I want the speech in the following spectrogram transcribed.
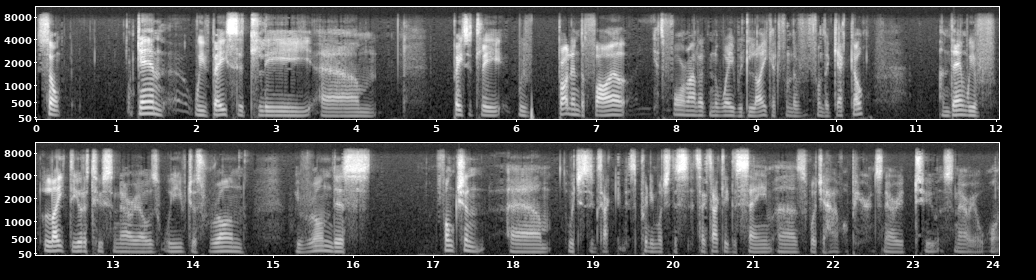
So again, we've basically, um, basically we've brought in the file it's formatted in the way we'd like it from the from the get-go and then we've like the other two scenarios we've just run we've run this function um, which is exactly it's pretty much this it's exactly the same as what you have up here in scenario two and scenario one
